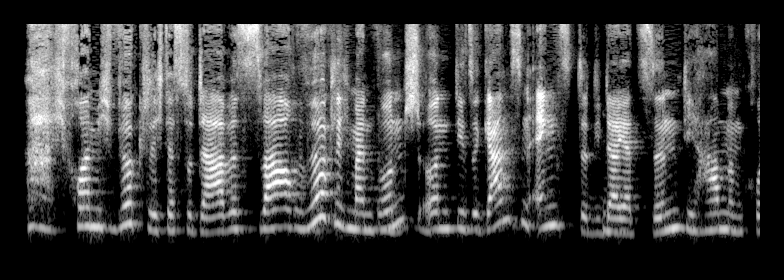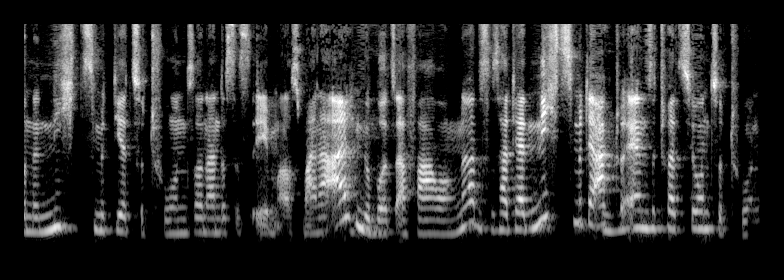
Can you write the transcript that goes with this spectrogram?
ah, ich freue mich wirklich, dass du da bist. Es war auch wirklich mein Wunsch. Und diese ganzen Ängste, die da mhm. jetzt sind, die haben im Grunde nichts mit dir zu tun, sondern das ist eben aus meiner alten mhm. Geburtserfahrung. Ne? Das hat ja nichts mit der mhm. aktuellen Situation zu tun.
